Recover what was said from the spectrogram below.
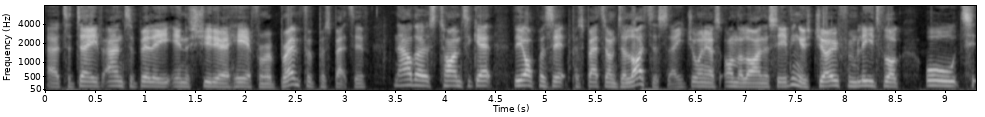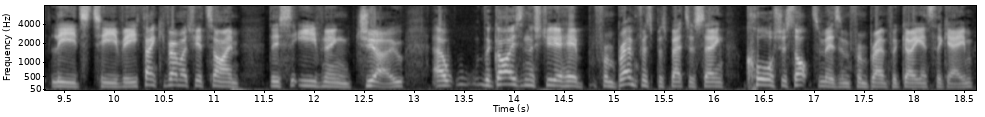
uh, to Dave and to Billy in the studio here from a Brentford perspective. Now, though, it's time to get the opposite perspective. I'm delighted to say joining us on the line this evening is Joe from Leeds Vlog, All T- Leeds TV. Thank you very much for your time this evening, Joe. Uh, the guys in the studio here from Brentford's perspective saying cautious optimism from Brentford going into the game.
